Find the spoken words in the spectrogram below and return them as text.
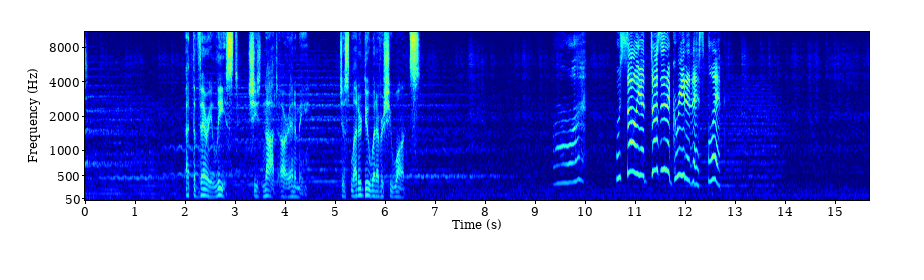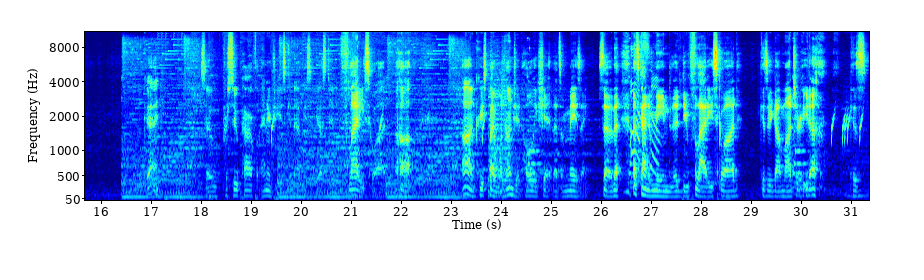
At the very least, she's not our enemy. Just let her do whatever she wants. Uh, Usalia doesn't agree to this, Blip. Okay. So pursue powerful energies can now be suggested. Flatty Squad. Uh, ah, increased by 100. Holy shit, that's amazing. So that that's kind of mean to do Flatty Squad because we got Majorita. Because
